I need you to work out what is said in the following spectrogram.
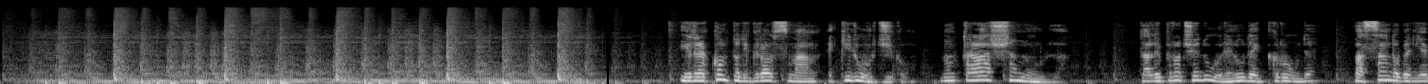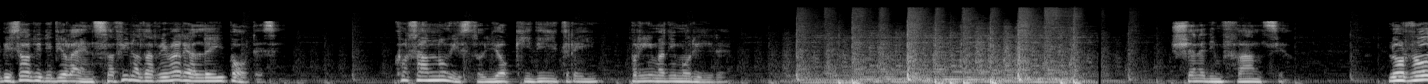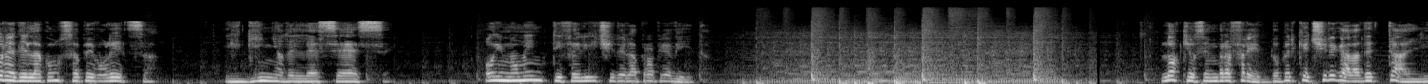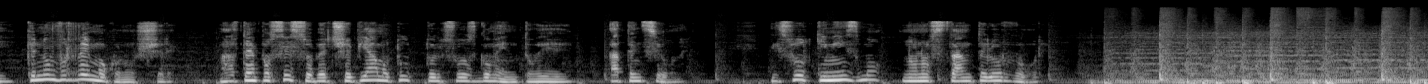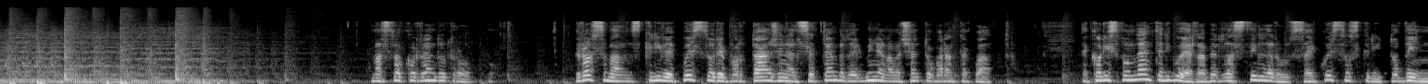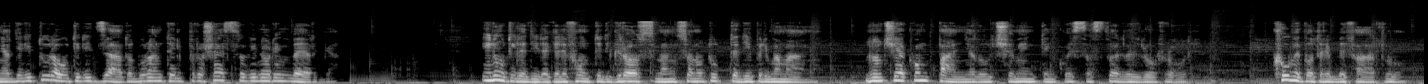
Il racconto di Grossman è chirurgico, non tralascia nulla. Dalle procedure nude e crude, passando per gli episodi di violenza fino ad arrivare alle ipotesi. Cosa hanno visto gli occhi vitrei prima di morire? Scene d'infanzia, l'orrore della consapevolezza, il ghigno delle SS o i momenti felici della propria vita. L'occhio sembra freddo perché ci regala dettagli che non vorremmo conoscere, ma al tempo stesso percepiamo tutto il suo sgomento e, attenzione, il suo ottimismo nonostante l'orrore. Ma sto correndo troppo. Grossman scrive questo reportage nel settembre del 1944 è corrispondente di guerra per la Stella Rossa e questo scritto venne addirittura utilizzato durante il processo di Norimberga. Inutile dire che le fonti di Grossman sono tutte di prima mano. Non ci accompagna dolcemente in questa storia dell'orrore. Come potrebbe farlo?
